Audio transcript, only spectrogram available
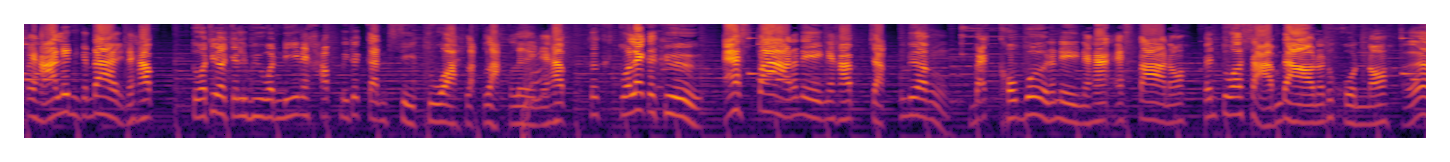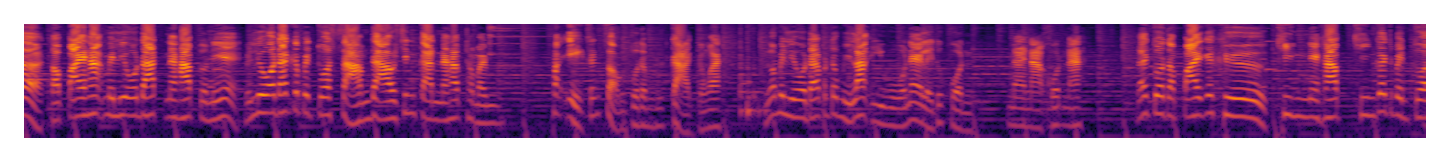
ไปหาเล่นกันได้นะครับ ตัวที่เราจะรีวิววันนี้นะครับมีด้วยกัน 4 ตัวหลักๆเลยนะครับก็ตัวแรกก็คือแอสตานั่นเองนะครับ จากเรื่อง Back Cover นั่นเองนะฮะแอสตาเนาะเป็นตัว 3 ดาวนะทุกคนเนาะเออ ต่อไปฮะเมลิโอดัสนะครับตัวนี้เมลิโอดัสก็เป็นตัว 3 ดาวเช่นกันนะครับทำไมพระเอกทั้งสองตัวทำไมมันกากจังวะหรือว่าเมลิโอดัสมันต้องมีร่างอีโวแน่เลยทุกคนในอนาคตนะ และตัวต่อไปก็คือคิงนะครับคิงก็จะเป็นตัว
